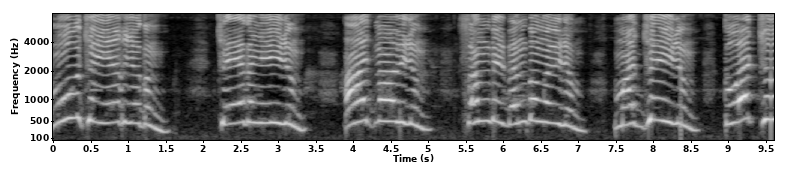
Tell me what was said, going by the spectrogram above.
മൂർച്ചയേറിയതും ചേതനയിലും ആത്മാവിലും സന്ധിബന്ധങ്ങളിലും മജ്ജയിലും തുറച്ചു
